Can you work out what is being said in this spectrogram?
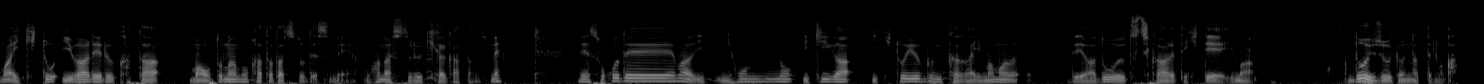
まあ、粋と言われる方、まあ、大人の方たちとですねお話しする機会があったんですね。でそこで、まあ、日本の粋が粋という文化が今まではどう培われてきて今どういう状況になっているのか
